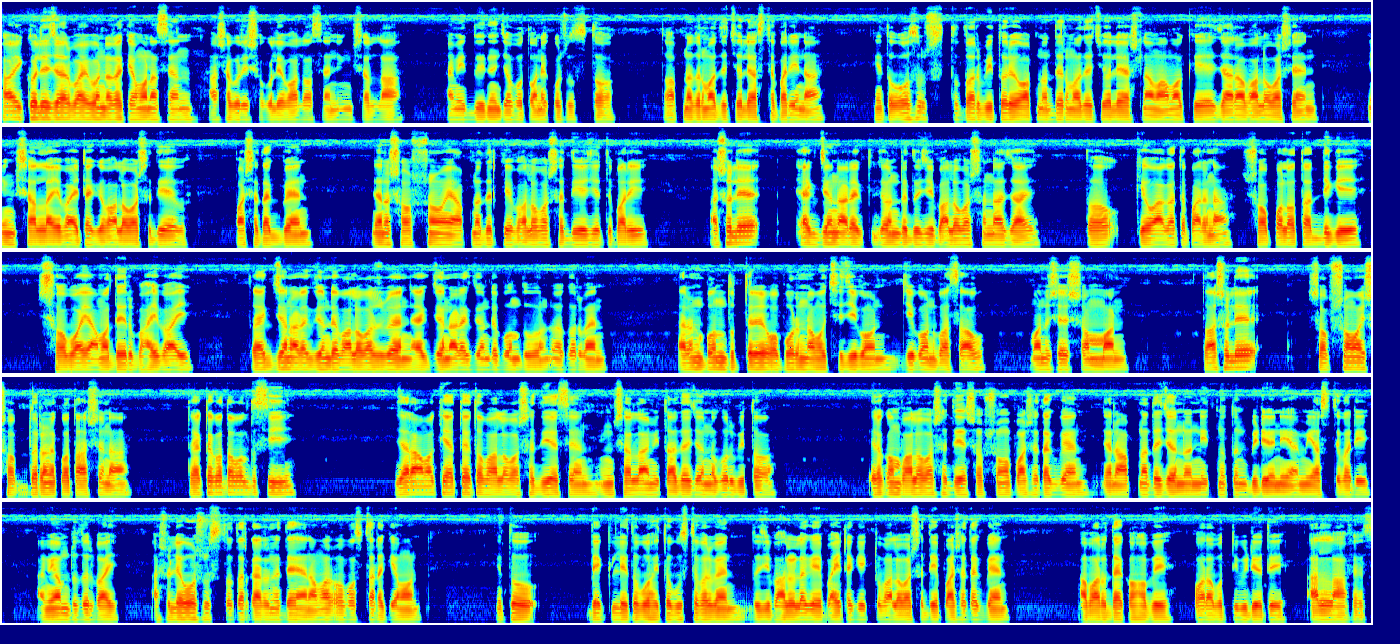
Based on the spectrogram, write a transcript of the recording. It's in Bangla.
হাই কলেজার ভাই বোনেরা কেমন আছেন? আশা করি সকলে ভালো আছেন ইনশাল্লাহ আমি দুই দিন যাবত অনেক অসুস্থ, তো আপনাদের মাঝে চলে আসতে পারি না। কিন্তু অসুস্থতার ভিতরেও আপনাদের মাঝে চলে আসলাম। আমাকে যারা ভালোবাসেন ইনশাল্লাহ এই ভাইটাকে ভালোবাসা দিয়ে পাশে থাকবেন, যেন সবসময় আপনাদেরকে ভালোবাসা দিয়ে যেতে পারি। আসলে একজন আরেকজনরে যদি ভালোবাসা না যায়, তো কেউ আগাতে পারে না। সফলতার দিকে সবাই আমাদের ভাই ভাই তো একজন আরেকজনকে ভালোবাসবেন, একজন আরেকজনকে বন্ধু করবেন। কারণ বন্ধুত্বের অপর নাম হচ্ছে জীবন। জীবন বাঁচাও, মানুষের সম্মান। তো আসলে সব সময় সব ধরনের কথা আসে না। তো একটা কথা বলতেছি, যারা আমাকে এত এত ভালোবাসা দিয়েছেন ইনশাল্লাহ আমি তাদের জন্য গর্বিত। এরকম ভালোবাসা দিয়ে সবসময় পাশে থাকবেন, যেন আপনাদের জন্য নিত্য নতুন ভিডিও নিয়ে আমি আসতে পারি। আমি আমদুদুল ভাই, আসলে অসুস্থতার কারণে দেন আমার অবস্থাটা কেমন। কিন্তু দেখলে তবু হয়তো বুঝতে পারবেন, যদি ভালো লাগে ভাইটাকে একটু ভালোবাসা দিয়ে পাশে থাকবেন। আবারও দেখা হবে পরবর্তী ভিডিওতে। আল্লাহ হাফেজ।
